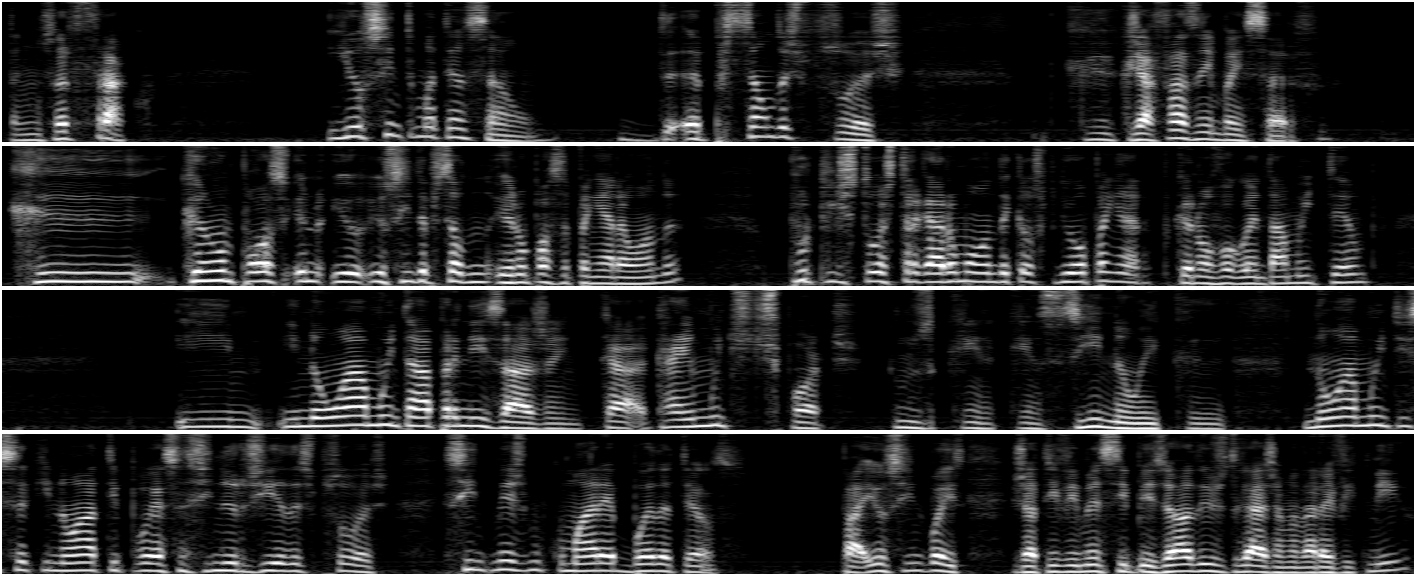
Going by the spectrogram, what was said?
tenho um surf fraco. E eu sinto uma tensão, a pressão das pessoas que, que, já fazem bem surf, que, que eu não posso, eu, eu, eu, sinto a pressão de eu não posso apanhar a onda, porque lhes estou a estragar uma onda que eles podiam apanhar, porque eu não vou aguentar muito tempo. E, e não há muita aprendizagem. Cá, cá em muitos desportos que, nos, que, que, ensinam e que não há muito isso aqui, não há tipo essa sinergia das pessoas. Sinto mesmo que o mar é boa da tenso. Pá, eu sinto bem isso. Já tive imensos episódios de gajos a mandar a vir comigo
